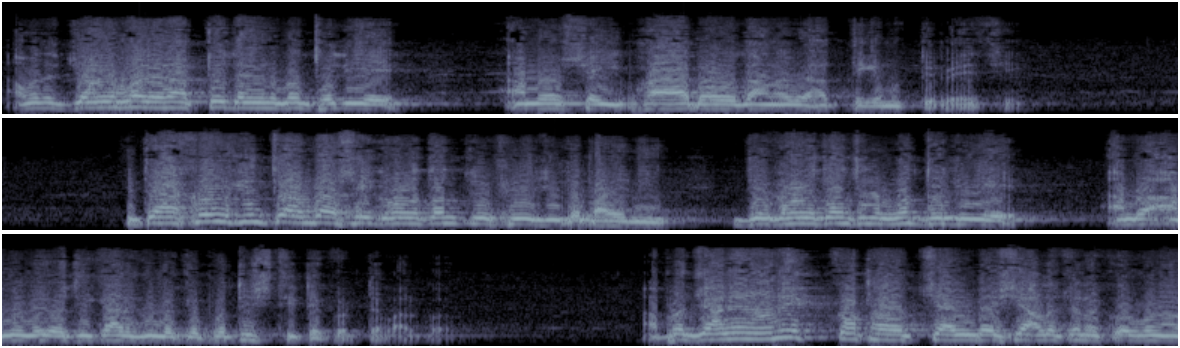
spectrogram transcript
আমাদের জনগণের আত্মদানের মধ্য দিয়ে আমরা সেই ভয়াবহ দানবের হাত থেকে মুক্তি পেয়েছি। কিন্তু এখনও কিন্তু আমরা সেই গণতন্ত্রে ফিরে যেতে পারিনি। যে গণতন্ত্রের মধ্য দিয়ে আমরা আমাদের অধিকারগুলোকে প্রতিষ্ঠিত করতে পারব। আপনারা জানেন অনেক কথা হচ্ছে, আমি বেশি আলোচনা করব না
